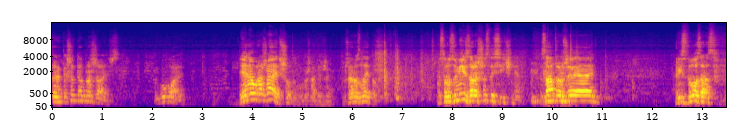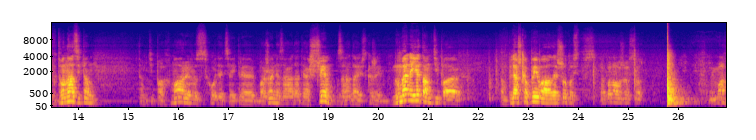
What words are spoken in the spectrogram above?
Та так що ти ображаєшся? Ну, Буває. Ти не ображаєш, що там ображати вже? Вже розлито. Просто розумієш, зараз 6 січня. Завтра вже Різдво зараз в 12 там. Там, типа, хмари розходяться і треба бажання загадати. А з чим загадаєш, скажи? Ну, в мене є там, типа, там пляшка пива, але що то. Так вона вже все. Нема.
